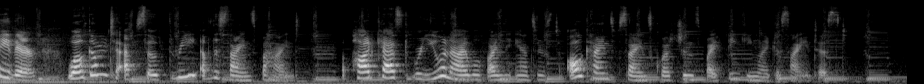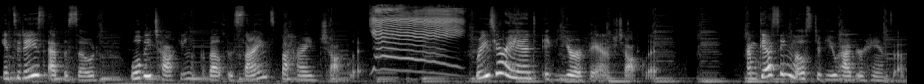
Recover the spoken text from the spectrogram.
Hey there! Welcome to episode 3 of The Science Behind, a podcast where you and I will find the answers to all kinds of science questions by thinking like a scientist. In today's episode, we'll be talking about the science behind chocolate. Yay! Raise your hand if you're a fan of chocolate. I'm guessing most of you have your hands up,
